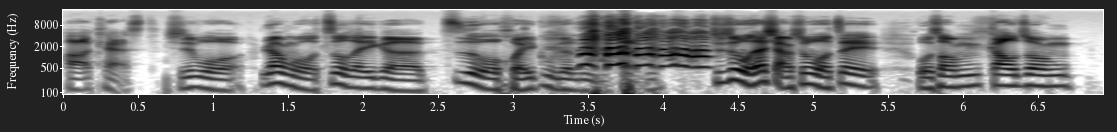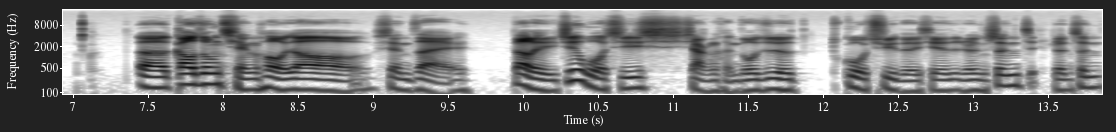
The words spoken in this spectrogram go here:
podcast，其实我让我做了一个自我回顾的旅程，就是我在想说，我这我从高中呃高中前后到现在，到底其实我其实想很多，就是。过去的一些人生，人生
